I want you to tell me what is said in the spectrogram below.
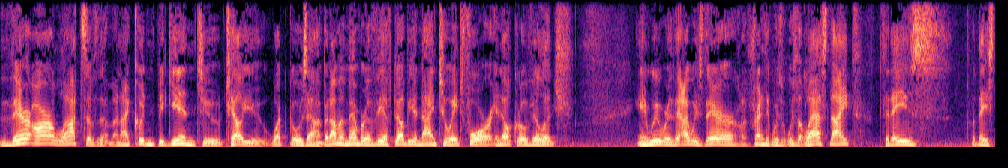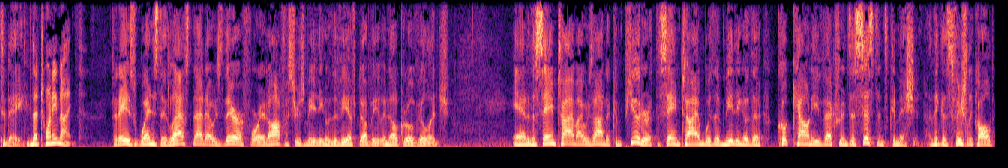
there are lots of them, and I couldn't begin to tell you what goes on. But I'm a member of VFW 9284 in Elk Grove Village, and we were. I was there. I'm trying to think. Was was it last night? Today's what day's today? The 29th. Today is Wednesday. Last night I was there for an officers meeting of the VFW in Elk Grove Village. And at the same time, I was on a computer at the same time with a meeting of the Cook County Veterans Assistance Commission. I think it's officially called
